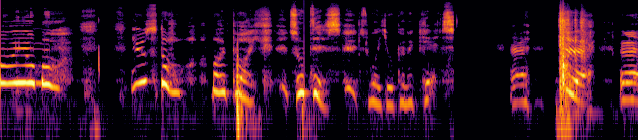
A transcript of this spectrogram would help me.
I am a... You stole my bike, so this is what you're gonna get. Yeah.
